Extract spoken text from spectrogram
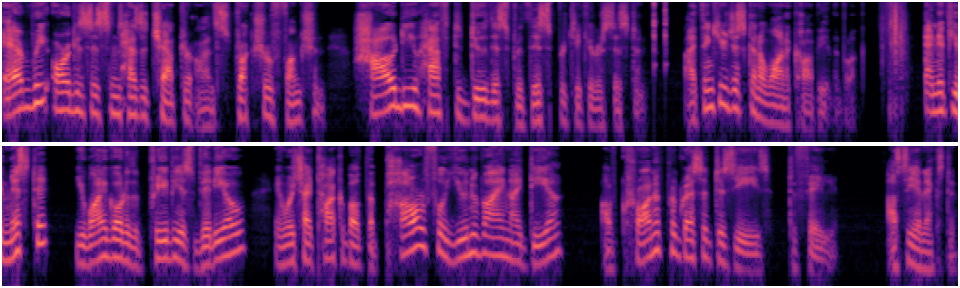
Every organ system has a chapter on structure function. How do you have to do this for this particular system? I think you're just going to want a copy of the book. And if you missed it, you want to go to the previous video in which I talk about the powerful unifying idea of chronic progressive disease to failure. I'll see you next time.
